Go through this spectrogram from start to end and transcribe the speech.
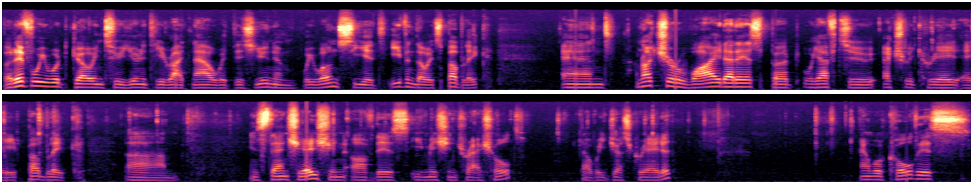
But if we would go into Unity right now with this enum, we won't see it even though it's public. And I'm not sure why that is, but we have to actually create a public um, instantiation of this emission threshold that we just created. And we'll call this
